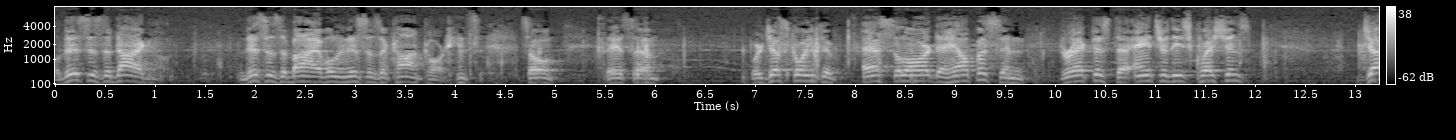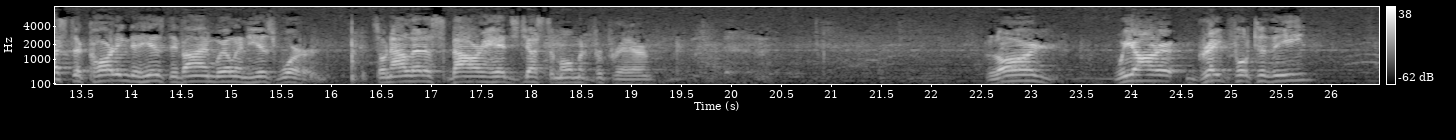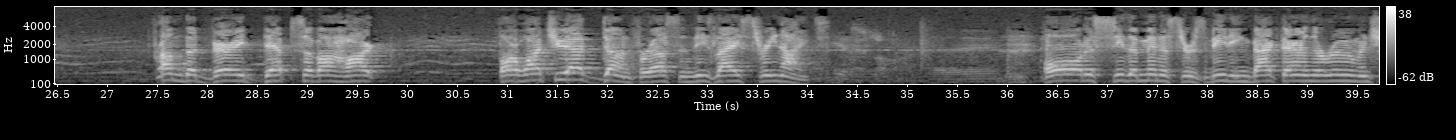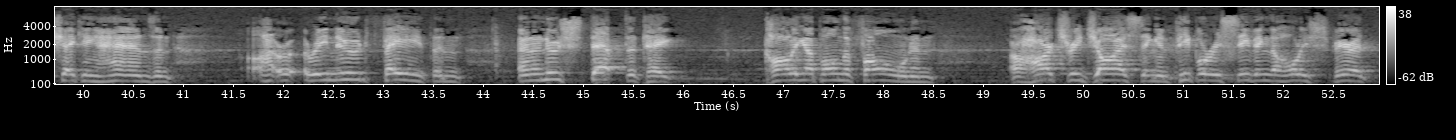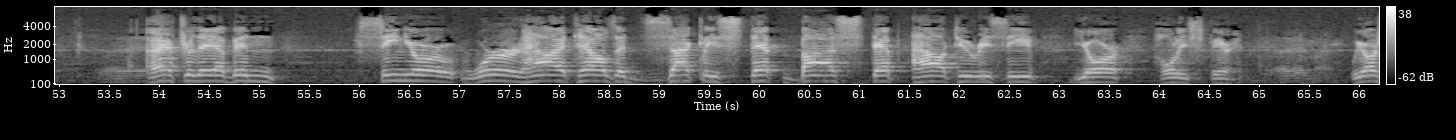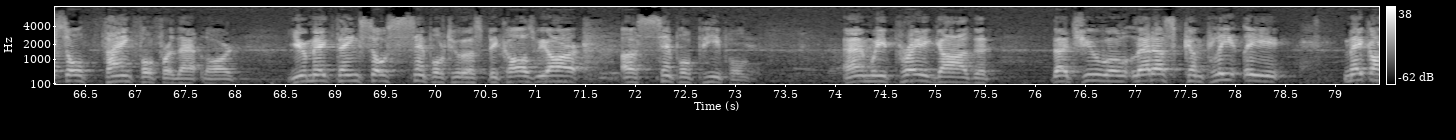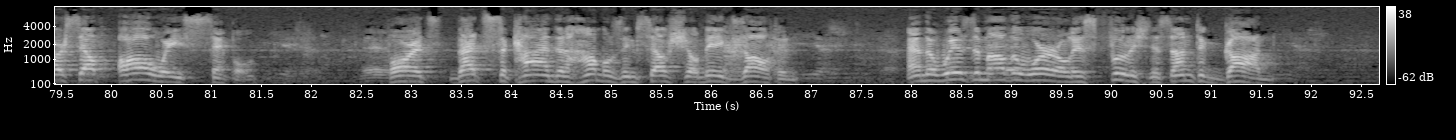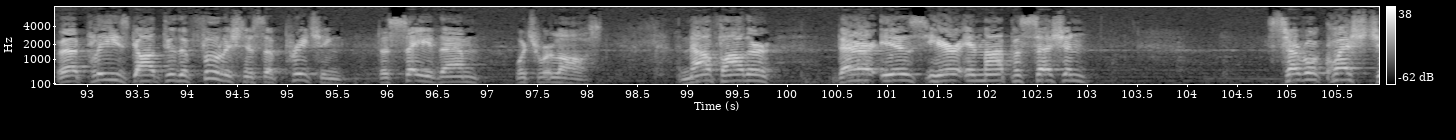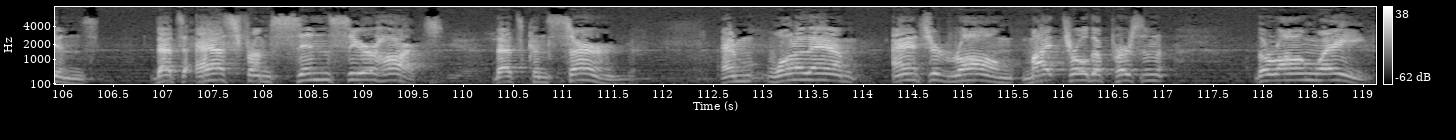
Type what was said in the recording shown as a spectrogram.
Well, this is the Diaglott. This is the Bible, and this is a concordance. so, it's, um, we're just going to ask the Lord to help us and direct us to answer these questions. just according to His divine will and His Word. So now let us bow our heads just a moment for prayer. Lord, we are grateful to Thee from the very depths of our heart for what You have done for us in these last three nights. Oh, to see the ministers meeting back there in the room and shaking hands and uh, renewed faith and, and a new step to take, calling up on the phone and our hearts rejoicing and people receiving the Holy Spirit after they have been seen your word, how it tells exactly step by step how to receive your Holy Spirit. We are so thankful for that, Lord. You make things so simple to us because we are a simple people. And we pray, God, that, that you will let us completely make ourselves always simple. For it's, that's the kind that humbles himself shall be exalted. And the wisdom of the world is foolishness unto God. That please God through the foolishness of preaching to save them which were lost. And now, Father, there is here in my possession several questions that's asked from sincere hearts that's concerned. And one of them answered wrong might throw the person the wrong way,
